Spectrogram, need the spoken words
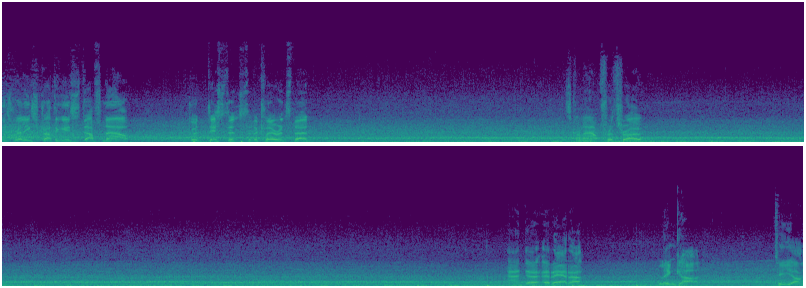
He's really strutting his stuff now. Good distance to the clearance then. It's gone out for a throw. And uh, Herrera. Lingard. to Young.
